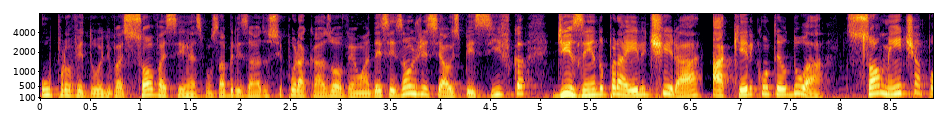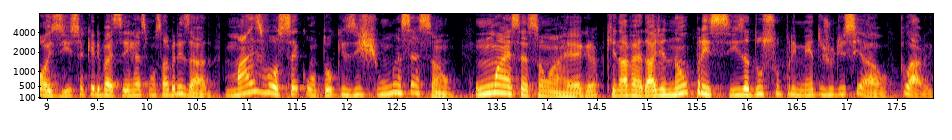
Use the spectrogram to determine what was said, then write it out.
o provedor ele vai, só vai ser responsabilizado se por acaso houver uma decisão judicial específica dizendo para ele tirar aquele conteúdo do ar. Somente após isso é que ele vai ser responsabilizado. Mas você contou que existe uma exceção. Uma exceção à regra que na verdade não precisa do suprimento judicial. Claro,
